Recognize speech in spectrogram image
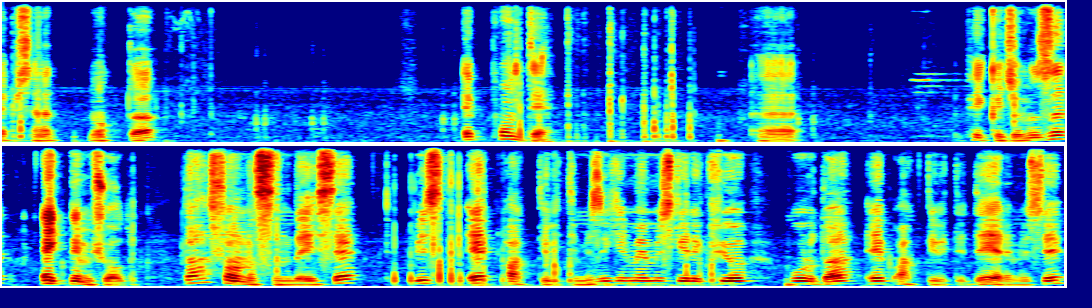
appsend nokta apponte e, package'ımızı eklemiş olduk. Daha sonrasında ise biz app aktivitemizi girmemiz gerekiyor. Burada app activity değerimizi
